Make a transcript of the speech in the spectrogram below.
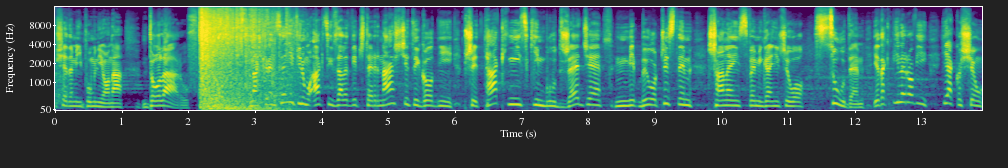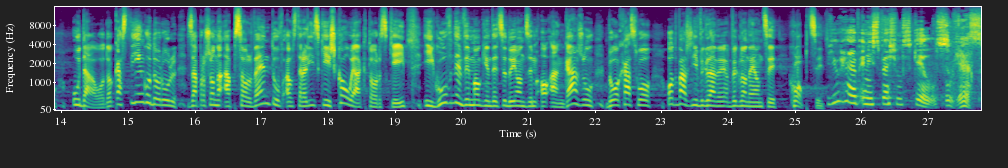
kosztował 7,5 miliona dolarów. Nakręcenie filmu akcji w zaledwie 14 tygodni przy tak niskim budżecie było czystym szaleństwem i graniczyło z cudem. Jednak Millerowi jakoś się udało. Do castingu do ról zaproszono absolwentów australijskiej szkoły aktorskiej i głównym wymogiem decydującym o angażu było hasło odważnie wygla- wyglądający chłopcy. Do you have any special skills? Oh, yes.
